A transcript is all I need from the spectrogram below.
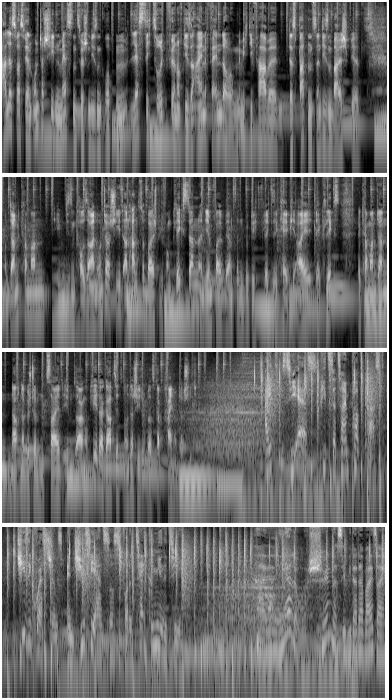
alles, was wir an Unterschieden messen zwischen diesen Gruppen, lässt sich zurückführen auf diese eine Veränderung, nämlich die Farbe des Buttons in diesem Beispiel. Und dann kann man eben diesen kausalen Unterschied anhand zum Beispiel von Klicks dann, in dem Fall wären es dann wirklich vielleicht diese KPI der Klicks, kann man dann nach einer bestimmten Zeit eben sagen, okay, da gab es jetzt einen Unterschied oder es gab keinen Unterschied. ITCS Pizza Time Podcast. Cheesy questions and juicy answers for the tech community. Hallo, schön, dass ihr wieder dabei seid.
